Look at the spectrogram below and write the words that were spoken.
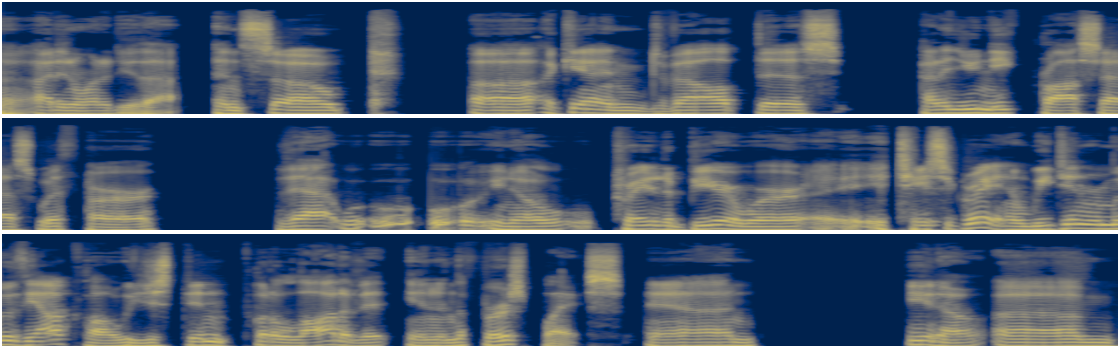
Uh, I didn't want to do that. And so, uh, again, developed this kind of unique process with her that, you know, created a beer where it tasted great. And we didn't remove the alcohol. We just didn't put a lot of it in in the first place. And, you know, um,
